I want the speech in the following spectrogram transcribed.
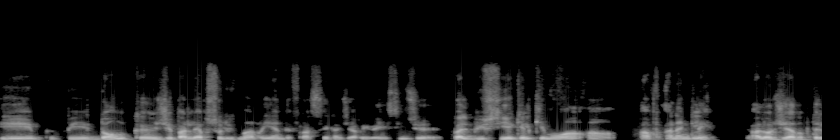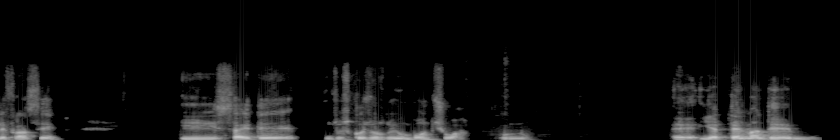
Et puis, donc, euh, je parlais absolument rien de français quand j'arrivais ici. Je balbutiais quelques mots en, en, anglais. Alors, j'ai adopté le français et ça a été jusqu'à aujourd'hui un bon choix pour nous. il y a tellement de,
